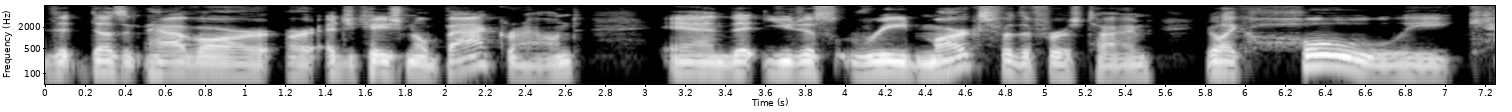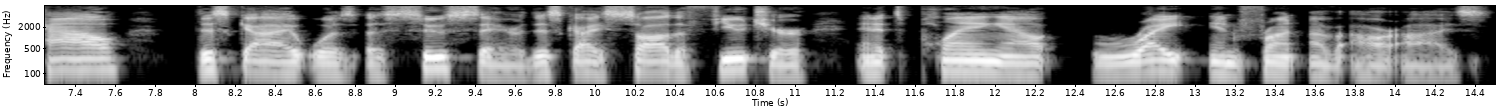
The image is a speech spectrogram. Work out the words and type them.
that doesn't have our, our educational background and that you just read Marx for the first time, you're like, holy cow, this guy was a soothsayer. This guy saw the future and it's playing out right in front of our eyes.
